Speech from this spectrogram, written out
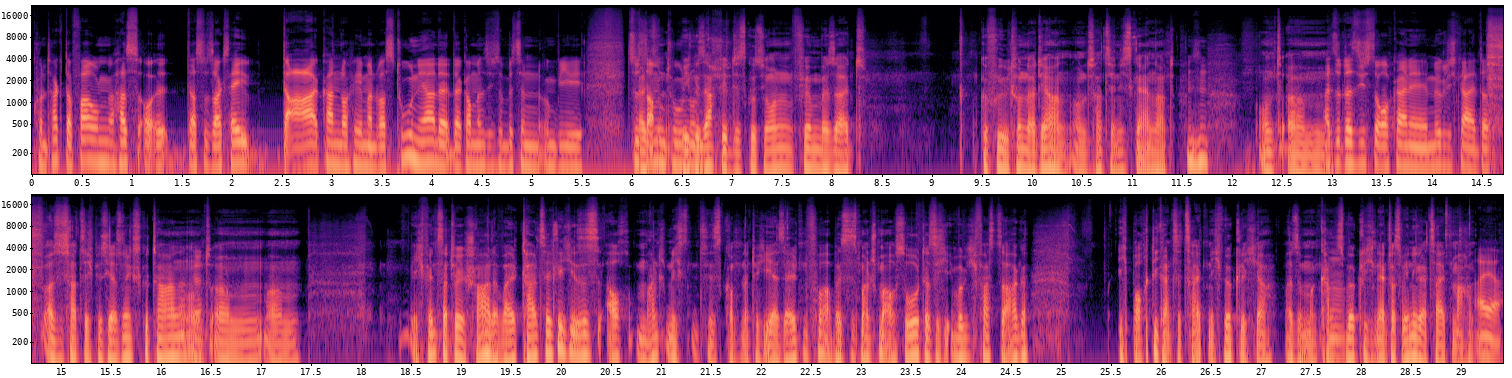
Kontakterfahrung hast, äh, dass du sagst, hey, da kann doch jemand was tun, ja, da, da kann man sich so ein bisschen irgendwie zusammentun. Also, wie gesagt, die Diskussion führen wir seit gefühlt 100 Jahren und es hat sich nichts geändert. Mhm. Und, ähm, also da siehst du auch keine Möglichkeit, dass. Also es hat sich bis jetzt nichts getan okay. und ähm, ähm, ich finde es natürlich schade, weil tatsächlich ist es auch manchmal, das kommt natürlich eher selten vor, aber es ist manchmal auch so, dass ich wirklich fast sage, ich brauche die ganze Zeit nicht wirklich, ja. Also man kann es mhm. wirklich in etwas weniger Zeit machen. Ah ja,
